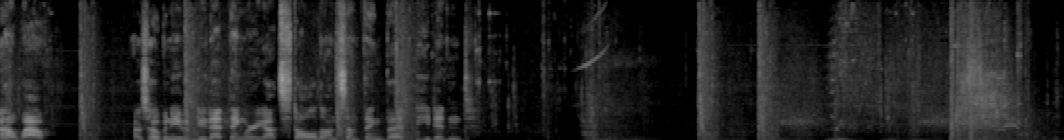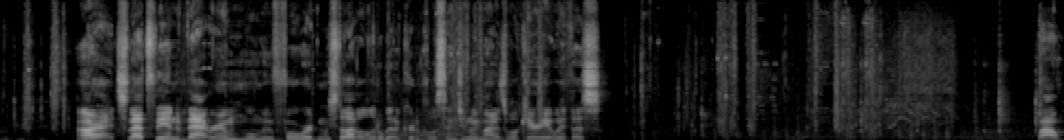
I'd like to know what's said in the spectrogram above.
Oh, wow. I was hoping he would do that thing where he got stalled on something, but he didn't. Alright, so that's the end of that room. We'll move forward. And we still have a little bit of critical ascension. We might as well carry it with us. Wow.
